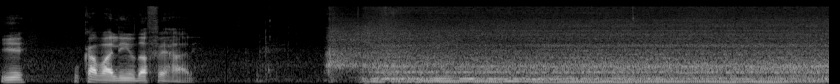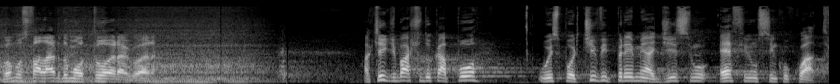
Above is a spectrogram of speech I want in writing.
e o cavalinho da Ferrari. Vamos falar do motor agora. Aqui debaixo do capô, o esportivo e premiadíssimo F154.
